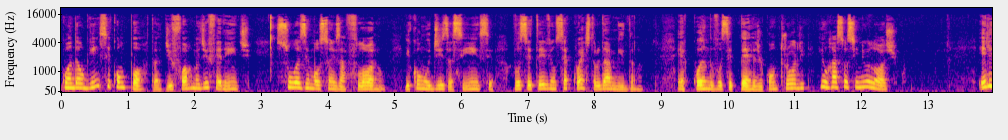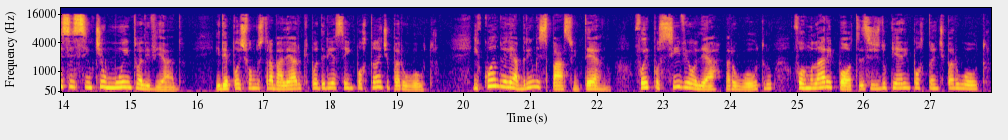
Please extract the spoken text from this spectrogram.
quando alguém se comporta de forma diferente, suas emoções afloram e, como diz a ciência, você teve um sequestro da amígdala. É quando você perde o controle e o raciocínio lógico. Ele se sentiu muito aliviado e depois fomos trabalhar o que poderia ser importante para o outro. E quando ele abriu um espaço interno, foi possível olhar para o outro, formular hipóteses do que era importante para o outro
